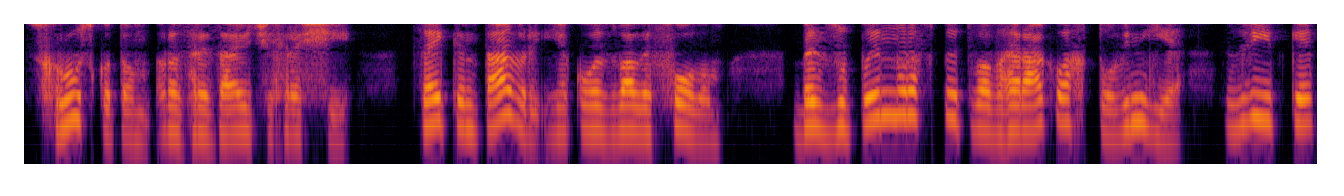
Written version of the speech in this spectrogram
з хрускотом розгризаючи хрящі. Цей кентавр, якого звали Фолом, беззупинно розпитував Геракла, хто він є, звідки,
